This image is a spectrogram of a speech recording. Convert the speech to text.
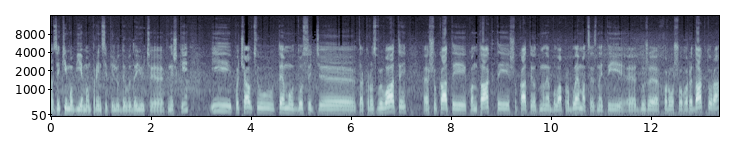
е, з яким об'ємом в принципі люди видають е, книжки. І почав цю тему досить е, так розвивати, е, шукати контакти, шукати. От мене була проблема це знайти е, дуже хорошого редактора,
